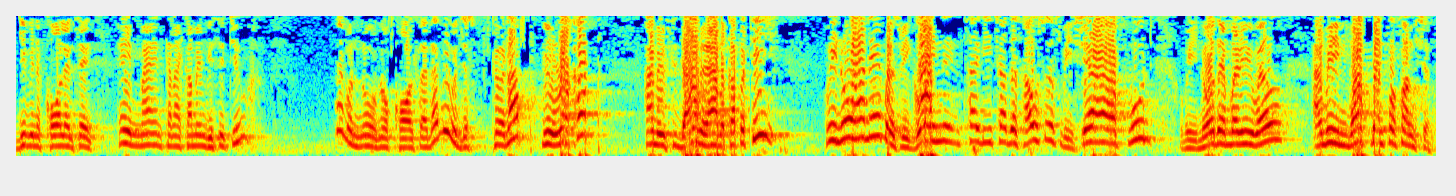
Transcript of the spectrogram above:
giving a call and saying, hey man, can I come and visit you? There were no, no calls like that. We would just turn up. We would rock up. And we'll sit down and have a cup of tea. We know our neighbors. We go in inside each other's houses. We share our food. We know them very well and we invite them for functions.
